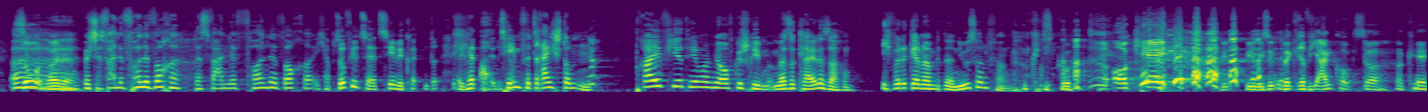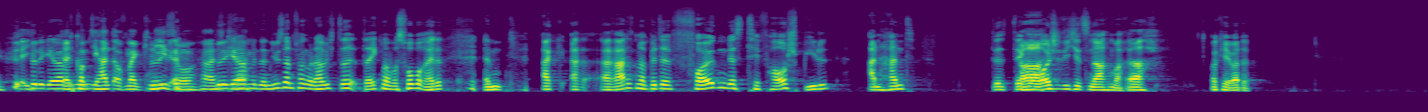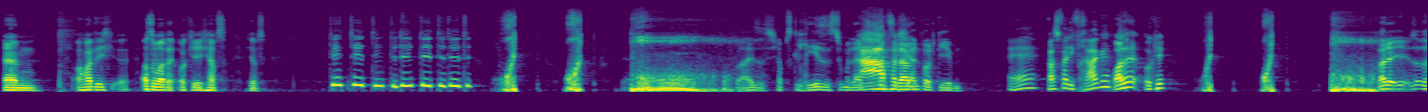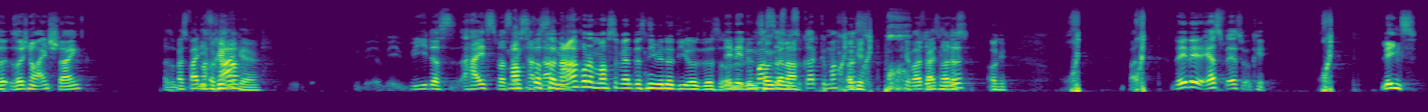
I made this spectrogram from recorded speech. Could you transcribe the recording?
so, Leute. Mensch, das war eine volle Woche. Das war eine volle Woche. Ich habe so viel zu erzählen. Wir könnten. Ich hätte Themen für drei Stunden. Drei, vier Themen habe ich mir aufgeschrieben. Immer so kleine Sachen. Ich würde gerne mal mit einer News anfangen. Okay. wie, wie du mich so übergriffig anguckst. So, okay. Vielleicht, vielleicht kommt die Hand auf mein Knie Ich würde, so. ich würde gerne mal mit einer News anfangen und da habe ich direkt mal was vorbereitet. Ähm, er, er, erratet mal bitte folgendes TV-Spiel anhand des, der Ah. Geräusche, die ich jetzt nachmache. Ach. Okay, warte. Ähm, oh, warte, ich, äh, achso, warte, okay, ich hab's, ich hab's. Ich weiß es, ich hab's gelesen, es tut mir leid, Ah, ich kann die Antwort geben. Äh? Was war die Frage? Warte, okay. Warte, so- soll ich noch einsteigen? Also, Was war die mach- Frage? Wie das heißt, was Machst du das danach nachmacht. oder machst du währenddessen nie, wenn du die oder das Nee, nee, oder du machst Song das, was danach? du gerade gemacht Okay. hast. Okay, warte, warte. was- Okay. warte. Nee, nee, erst, erst, okay. Links.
